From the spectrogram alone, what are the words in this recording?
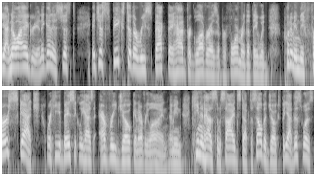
Yeah, no, I agree. And again, it's just it just speaks to the respect they had for Glover as a performer that they would put him in the first sketch where he basically has every joke and every line. I mean, Kenan has some side stuff to sell the jokes, but yeah, this was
